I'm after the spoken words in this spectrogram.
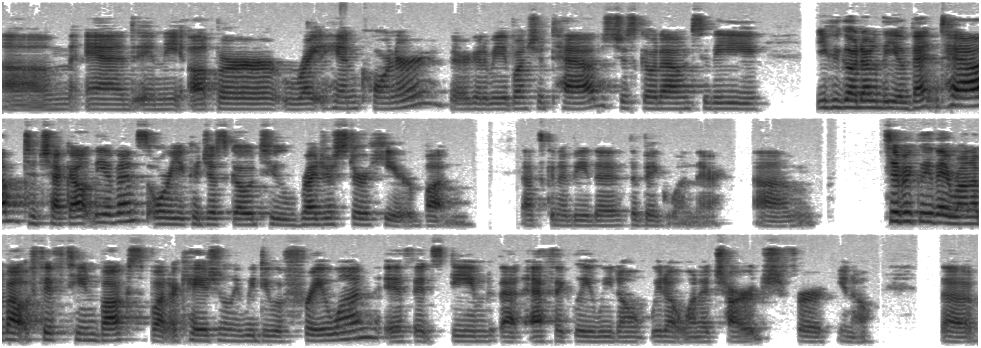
Um, and in the upper right hand corner, there are going to be a bunch of tabs. Just go down to the, you could go down to the event tab to check out the events, or you could just go to register here button. That's going to be the, the big one there. Um, typically they run about 15 bucks, but occasionally we do a free one if it's deemed that ethically we don't, we don't want to charge for, you know, the,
